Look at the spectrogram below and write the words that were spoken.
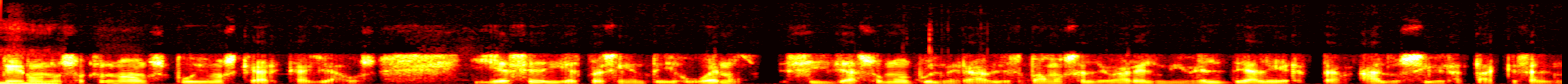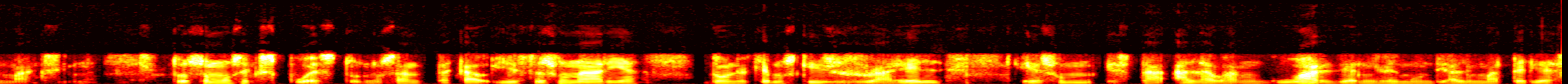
pero nosotros no nos pudimos quedar callados. Y ese día el presidente dijo, bueno, si ya somos vulnerables, vamos a elevar el nivel de alerta a los ciberataques al máximo. Entonces somos expuestos, nos han atacado. Y este es un área donde creemos que Israel es un, está a la vanguardia a nivel mundial en materia de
